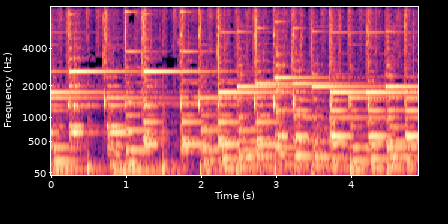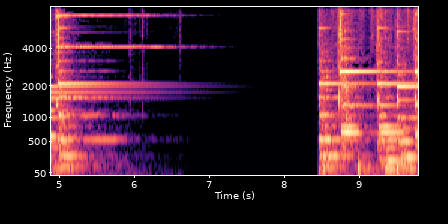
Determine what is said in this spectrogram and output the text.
thank you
